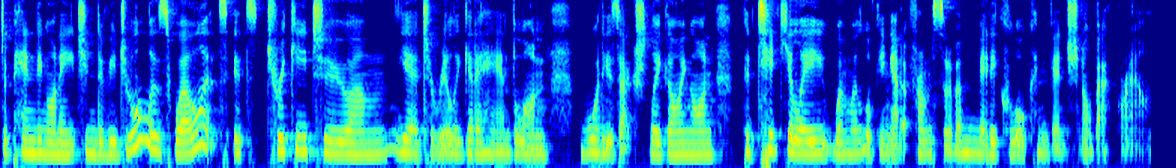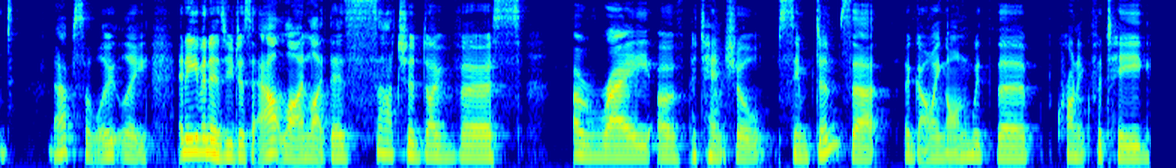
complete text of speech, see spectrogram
depending on each individual as well. It's it's tricky to um, yeah to really get a handle on what is actually going on, particularly when we're looking at it from sort of a medical or conventional background. Absolutely, and even as you just outlined, like there's such a diverse array of potential symptoms that are going on with the chronic fatigue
